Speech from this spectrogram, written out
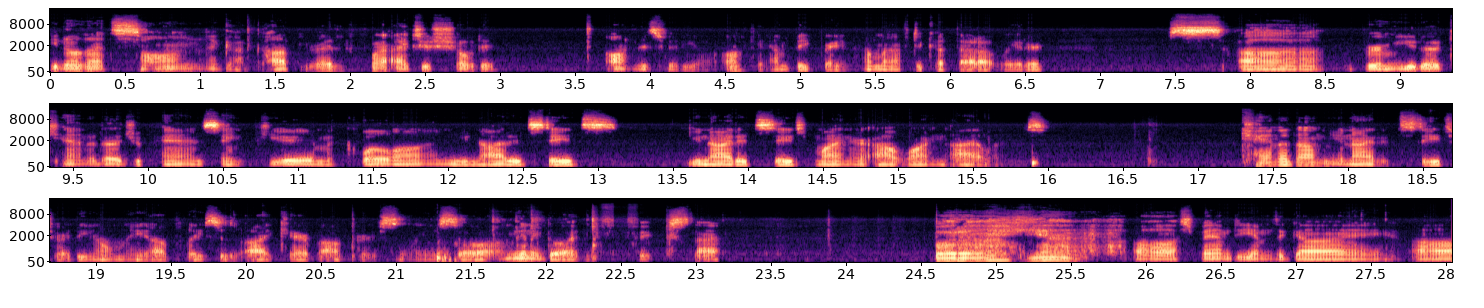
You know that song that got copyrighted for? I just showed it on this video. Okay, I'm big brain. I'm gonna have to cut that out later. Uh, Bermuda, Canada, Japan, St. Pierre, Miquelon, United States, United States minor outlying islands. Canada and the United States are the only uh, places I care about personally, so I'm gonna go ahead and fix that. But uh, yeah, uh, spam DM the guy. Uh,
